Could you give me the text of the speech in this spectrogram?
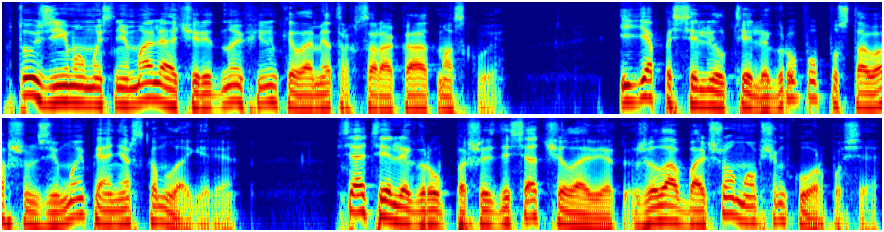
В ту зиму мы снимали очередной фильм километрах сорока от Москвы и я поселил телегруппу в пустовавшем зимой пионерском лагере. Вся телегруппа, 60 человек, жила в большом общем корпусе,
